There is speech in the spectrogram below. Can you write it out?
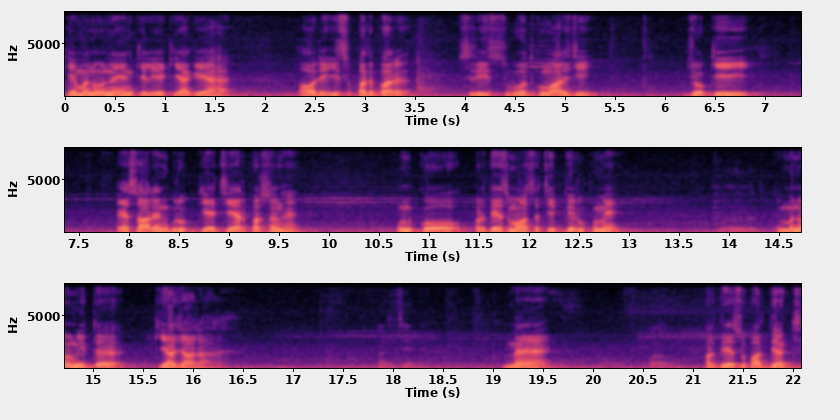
के मनोनयन के लिए किया गया है और इस पद पर श्री सुबोध कुमार जी जो कि एसआरएन ग्रुप के चेयरपर्सन हैं उनको प्रदेश महासचिव के रूप में मनोनीत किया जा रहा है। मैं प्रदेश उपाध्यक्ष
